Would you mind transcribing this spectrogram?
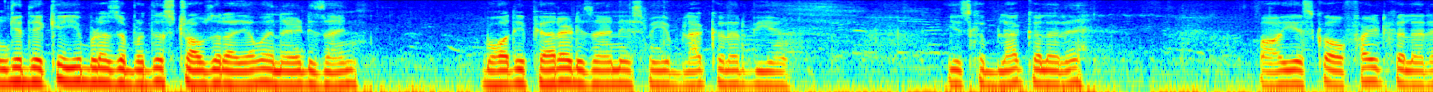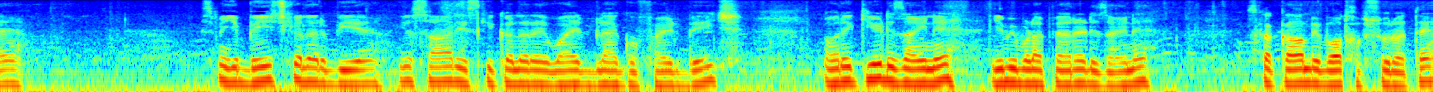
ये देखिए ये बड़ा ज़बरदस्त ट्राउज़र आया हुआ है नया डिज़ाइन। बहुत ही प्यारा डिज़ाइन है इसमें ये ब्लैक कलर भी है। ये इसका ब्लैक कलर है और ये इसका ऑफ़ वाइट कलर है। इसमें ये बेज कलर भी है। ये सारी इसकी कलर है white black off white beige और एक ये डिज़ाइन है ये भी बड़ा प्यारा डिज़ाइन है। इसका काम भी बहुत खूबसूरत है।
